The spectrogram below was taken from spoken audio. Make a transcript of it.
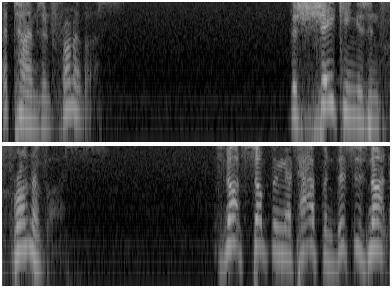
that time's in front of us. The shaking is in front of us. It's not something that's happened. This is not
